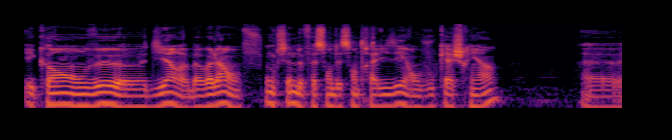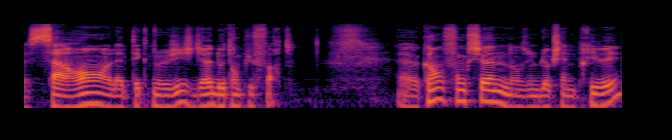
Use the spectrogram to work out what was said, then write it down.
et quand on veut dire bah voilà on fonctionne de façon décentralisée et on vous cache rien, ça rend la technologie je dirais d'autant plus forte. quand on fonctionne dans une blockchain privée,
